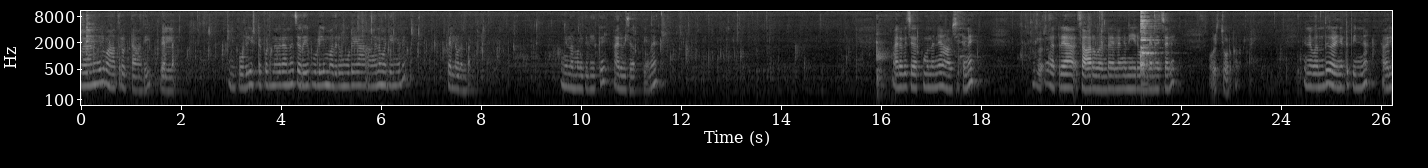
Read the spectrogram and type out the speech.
വേണമെങ്കിൽ മാത്രം ഇട്ടാൽ മതി വെള്ളം പുളി ഇഷ്ടപ്പെടുന്നവരാണ് ചെറിയ പുളിയും മധുരവും കൂടി അങ്ങനെ മതിയെങ്കിൽ വെല്ലം ഇടണ്ട. ഇനി നമ്മളിതിലേക്ക് അരവ് ചേർക്കുകയാണ് അരവ് ചേർക്കുമ്പോൾ തന്നെ ആവശ്യത്തിന് എത്ര ചാറ് വേണ്ട അല്ലെങ്കിൽ നീര് വേണ്ടതെന്ന് വെച്ചാൽ ഒഴിച്ചു കൊടുക്കണം. പിന്നെ വെന്ത് കഴിഞ്ഞിട്ട് പിന്നെ അതിൽ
